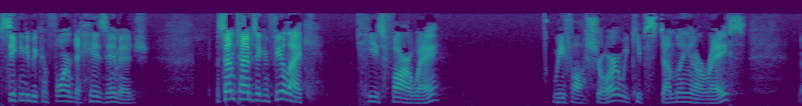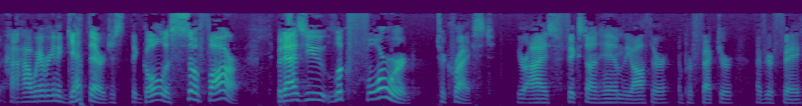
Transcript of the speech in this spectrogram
seeking to be conformed to His image. But sometimes it can feel like He's far away we fall short. We keep stumbling in our race. How are we ever going to get there? Just the goal is so far. But as you look forward to Christ, your eyes fixed on Him, the author and perfecter of your faith,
